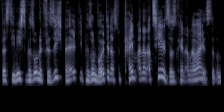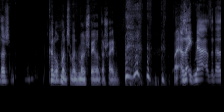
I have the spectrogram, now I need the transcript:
dass die nächste Person das für sich behält. Die Person wollte, dass du keinem anderen erzählst, dass es kein anderer weiß. Das können auch manche manchmal schwer unterscheiden. Also ich merke, also da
